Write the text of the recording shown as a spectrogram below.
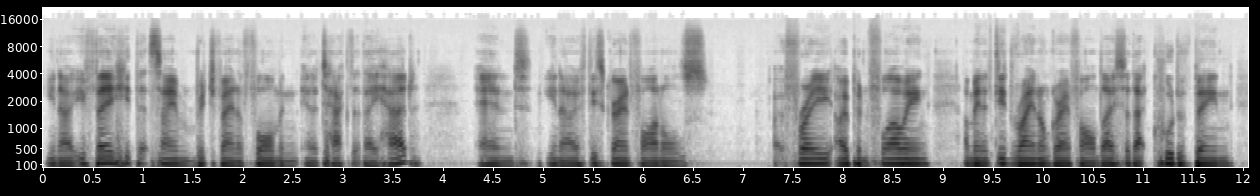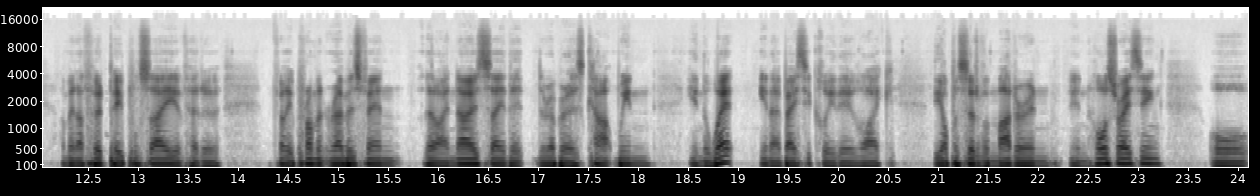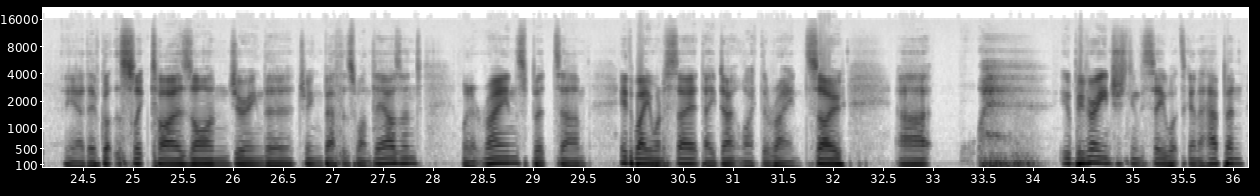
you know, if they hit that same rich vein of form in, in attack that they had, and you know, if this grand finals uh, free, open, flowing. I mean, it did rain on grand final day, so that could have been. I mean, I've heard people say, I've heard a fairly prominent Rabbers fan that I know say that the Rabbitohs can't win in the wet. You know, basically they're like the opposite of a mudder in, in horse racing, or you know they've got the slick tires on during the during Bathurst 1000 when it rains. But um, either way you want to say it, they don't like the rain. So uh, it'll be very interesting to see what's going to happen.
